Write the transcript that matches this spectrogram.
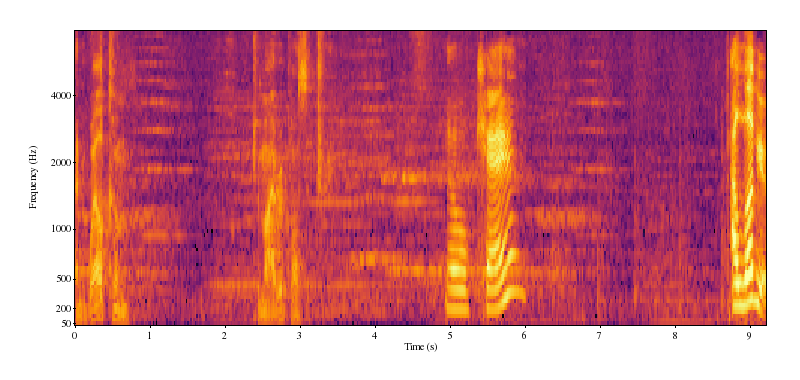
and welcome to my repository. Okay. I love your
